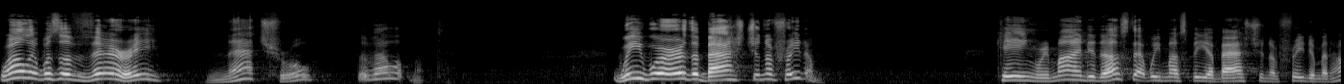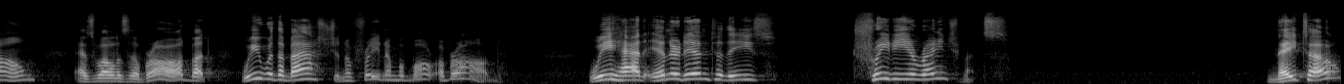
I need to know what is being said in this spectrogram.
Well, it was a very natural development. We were the bastion of freedom. King reminded us that we must be a bastion of freedom at home as well as abroad, but we were the bastion of freedom abroad we had entered into these treaty arrangements. NATO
